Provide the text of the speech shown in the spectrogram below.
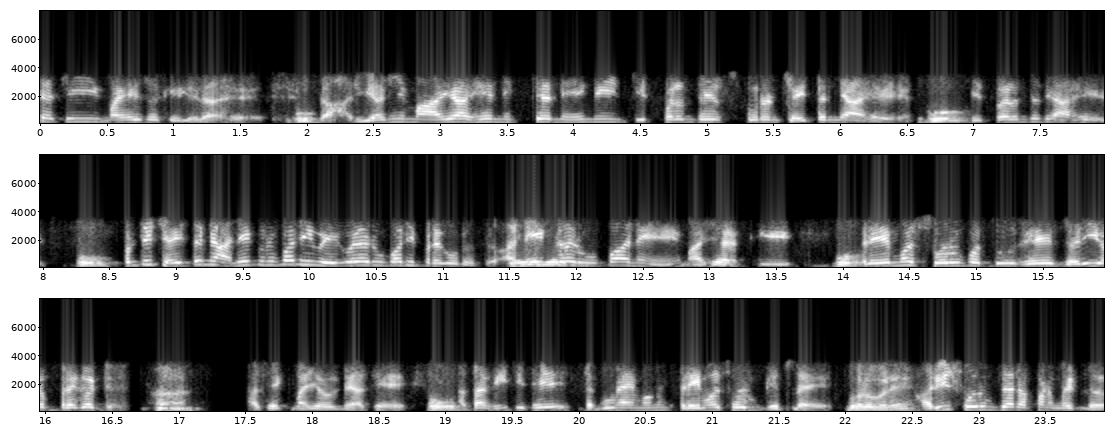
त्याची मायेचं केलेलं आहे. हो. तर हरी आणि माया हे नित्य नेहमी जिथपर्यंत हे स्फुरण चैतन्य आहे हो. तिथपर्यंत ते आहे हो. पण ते चैतन्य अनेक रूपाने वेगवेगळ्या रूपाने प्रगट होतं. अनेक रूपाने माझ्या की प्रेम स्वरूप तुझे जरी प्रगट. असं एक माझ्या बोलण्यात आहे. हो. आता मी तिथे सगुण आहे म्हणून प्रेम स्वरूप घेतलंय. बरोबर आहे. हरिस्वरूप जर आपण म्हटलं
